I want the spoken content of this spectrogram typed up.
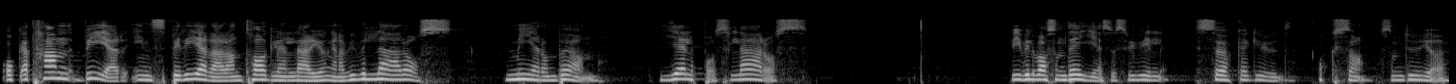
Och att han ber inspirerar antagligen lärjungarna. Vi vill lära oss mer om bön. Hjälp oss, lär oss. Vi vill vara som dig, Jesus. Vi vill söka Gud också, som du gör.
